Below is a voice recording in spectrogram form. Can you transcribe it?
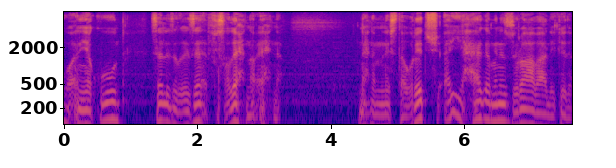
وأن يكون سلة الغذاء في صالحنا إحنا. إن إحنا منستوردش أي حاجة من الزراعة بعد كده.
